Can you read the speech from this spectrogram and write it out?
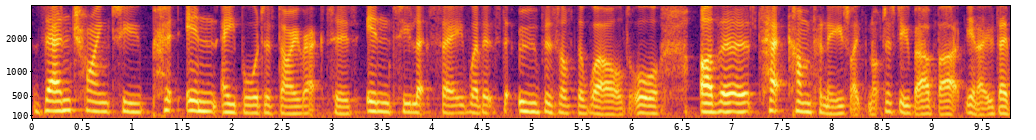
then trying to put in a board of directors into, let's say, whether it's the Ubers of the world or other tech companies, like not just Uber, but you know they've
